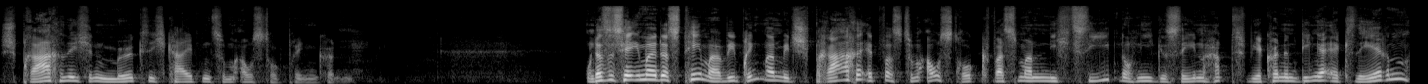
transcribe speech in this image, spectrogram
sprachlichen Möglichkeiten zum Ausdruck bringen können. Und das ist ja immer das Thema. Wie bringt man mit Sprache etwas zum Ausdruck, was man nicht sieht, noch nie gesehen hat? Wir können Dinge erklären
